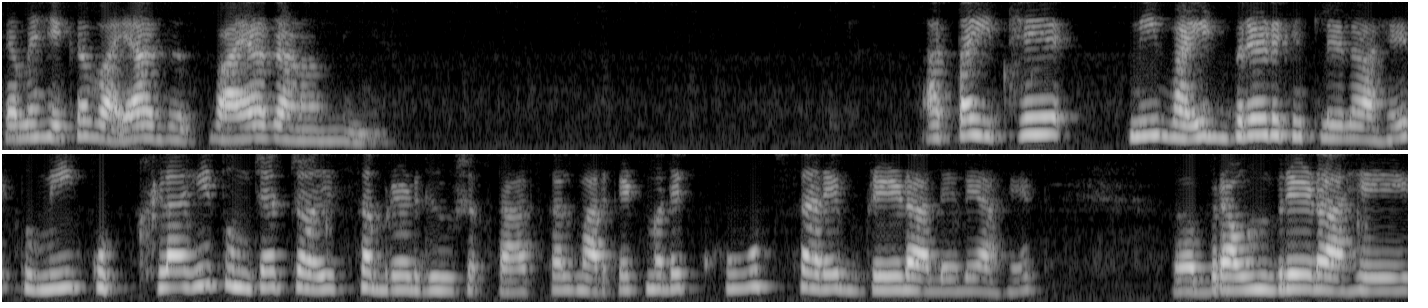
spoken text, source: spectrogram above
त्यामुळे हे काय वाया ज- वाया जाणार नाही. आता इथे मी व्हाईट ब्रेड घेतलेला आहे. तुम्ही कुठलाही तुमच्या चॉईसचा ब्रेड घेऊ शकता. आजकाल मार्केटमध्ये खूप सारे ब्रेड आलेले आहेत. ब्राऊन ब्रेड आहे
